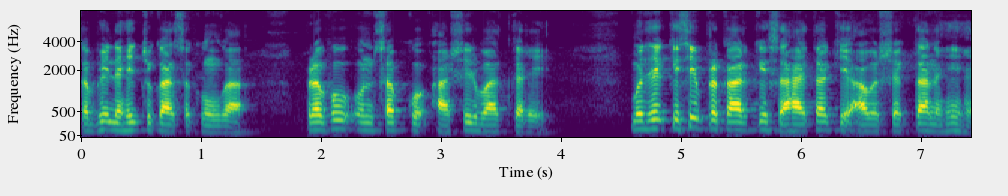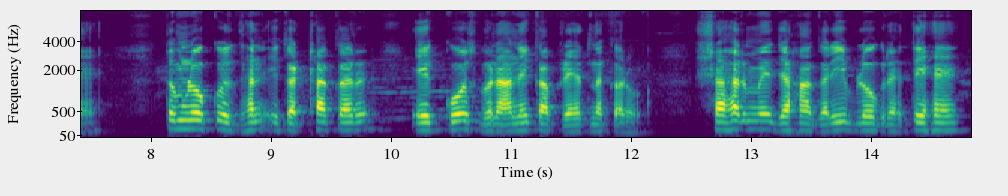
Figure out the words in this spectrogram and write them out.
कभी नहीं चुका सकूँगा। प्रभु उन सबको आशीर्वाद करे। मुझे किसी प्रकार की सहायता की आवश्यकता नहीं है। तुम लोग कुछ धन इकट्ठा कर एक कोष बनाने का प्रयत्न करो। शहर में जहाँ गरीब लोग रहते हैं,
